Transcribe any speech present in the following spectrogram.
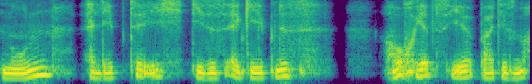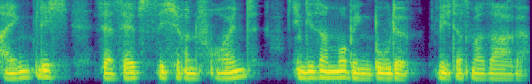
Nun erlebte ich dieses Ergebnis auch jetzt hier bei diesem eigentlich sehr selbstsicheren Freund in dieser Mobbingbude, wie ich das mal sage.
